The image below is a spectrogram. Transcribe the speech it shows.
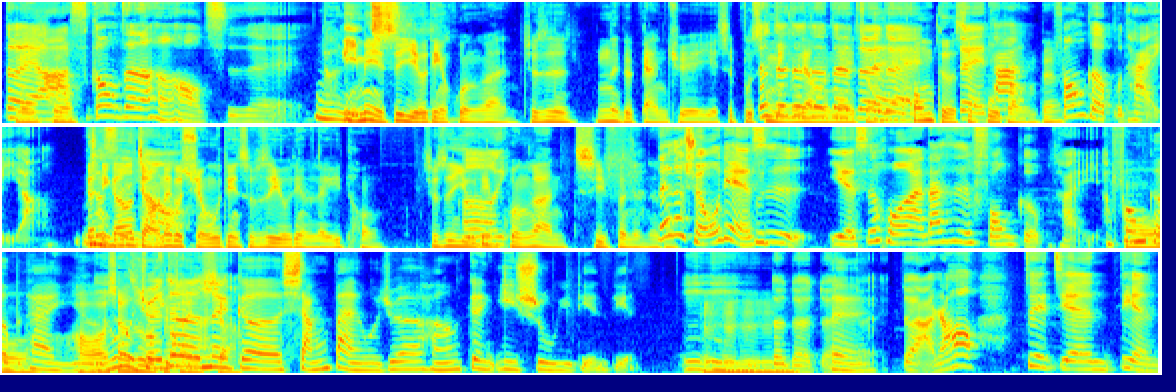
对啊，scone 真的很好吃哎，里面也是有点昏暗，就是那个感觉也是不是明亮的那种，风格是不同的，风格不太一样。跟你刚刚讲的那个玄武店是不是有点雷同？就是有点昏暗气氛的那种。那个选物店也是也是昏暗，但是风格不太一样。风格不太一样。我觉得那个享版，我觉得好像更艺术一点点。嗯嗯嗯，对对对对对啊！然后这间店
